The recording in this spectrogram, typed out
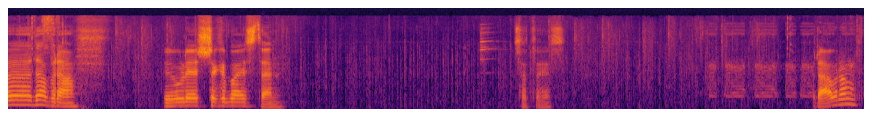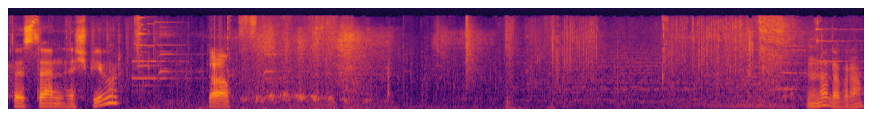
E, dobra. W ogóle jeszcze chyba jest ten. Co to jest? Raurol? To jest ten e, śpiwór? Tak. No dobra.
